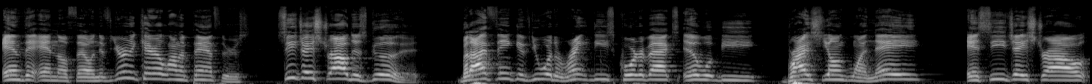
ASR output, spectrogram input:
in the NFL. And if you're the Carolina Panthers, CJ Stroud is good. But I think if you were to rank these quarterbacks, it would be Bryce Young 1A and CJ Stroud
